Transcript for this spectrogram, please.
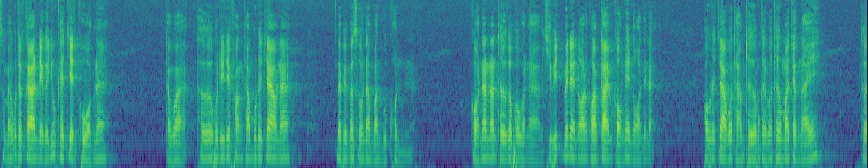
สมัยพุทธกาลเด็กอายุแค่เจ็ดขวบนะ แต่ว่าเธอพอดีได้ฟังธรรมพุทธเจ้านะ ได้เป็นพระโสดาบันบุคคล ก่อนหน้านั้นเธอก็ภาวนา ชีวิตไม่แน่นอนความตายเป็นของแน่นอนนี่แหละพระพุทธเจ้าก็ถามเธอเหมือนกันว่าเธอมาจากไหน เธอ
